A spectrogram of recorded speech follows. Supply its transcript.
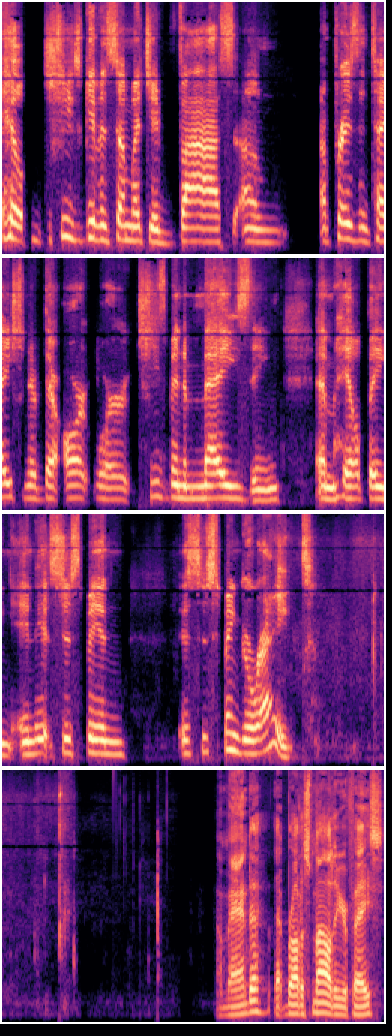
help. She's given so much advice on a presentation of their artwork. She's been amazing um helping and it's just been it's just been great. Amanda, that brought a smile to your face.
